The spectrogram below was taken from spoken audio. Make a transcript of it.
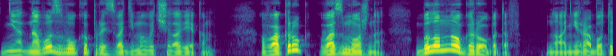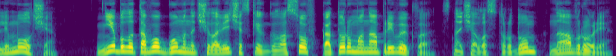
Ни одного звука, производимого человеком. Вокруг, возможно, было много роботов, но они работали молча. Не было того гомона человеческих голосов, к которому она привыкла, сначала с трудом, на Авроре.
